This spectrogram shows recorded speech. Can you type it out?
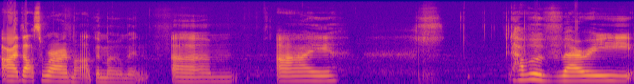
I that's where I'm at at the moment. Um, I have a very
